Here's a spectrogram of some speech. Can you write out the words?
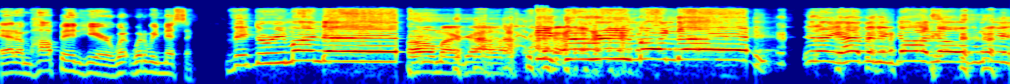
Adam, hop in here. What, what are we missing? Victory Monday! Oh my God. Victory Monday! It ain't happening, God knows when.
